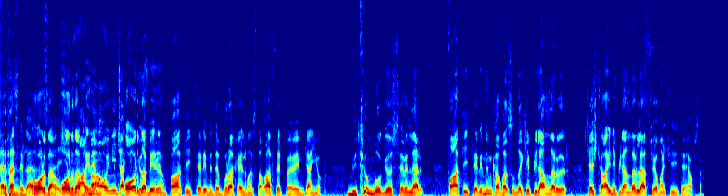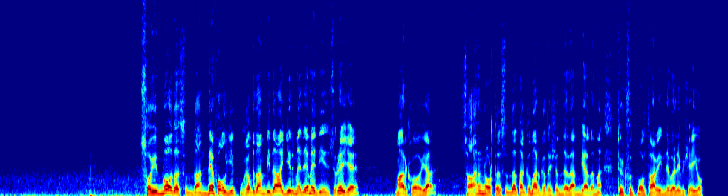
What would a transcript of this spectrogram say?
Efendim öpüştüler orada vesaire. Orada benim oynayacak orada benim Fatih Terim'i de Burak Elmas'ı da affetmeme imkan yok. Bütün bu gösteriler Fatih Terim'in kafasındaki planlarıdır. Keşke aynı planları Lazio maçı için yapsa. Soyunma odasından defol git bu kapıdan bir daha girme demediğin sürece Marco'ya sahanın ortasında takım arkadaşını döven bir adama Türk futbol tarihinde böyle bir şey yok.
